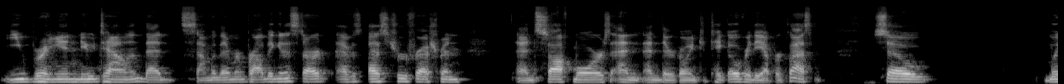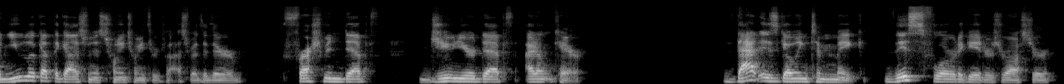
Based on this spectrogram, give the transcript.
you bring in new talent that some of them are probably going to start as, as true freshmen and sophomores and and they're going to take over the upperclassmen. So when you look at the guys from this 2023 class, whether they're freshman depth, junior depth, I don't care. That is going to make this Florida Gators roster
